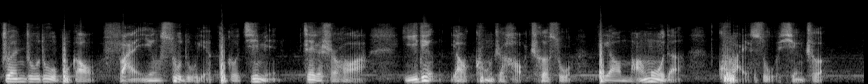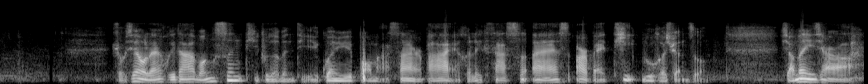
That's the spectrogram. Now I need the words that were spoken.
专注度不高，反应速度也不够机敏。这个时候啊，一定要控制好车速，不要盲目的快速行车。首先，我来回答王森提出的问题：关于宝马 328i 和雷克萨斯 IS 200T 如何选择？想问一下啊。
